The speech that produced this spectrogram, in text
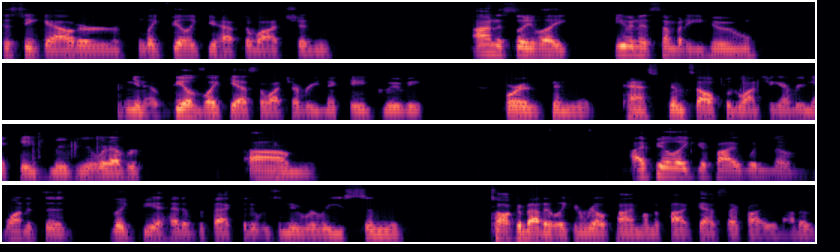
to seek out or like feel like you have to watch. And honestly, like even as somebody who you know feels like he has to watch every Nick Cage movie or has been tasked himself with watching every Nick Cage movie or whatever. Um, I feel like if I wouldn't have wanted to like be ahead of the fact that it was a new release and talk about it like in real time on the podcast, I probably would not have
